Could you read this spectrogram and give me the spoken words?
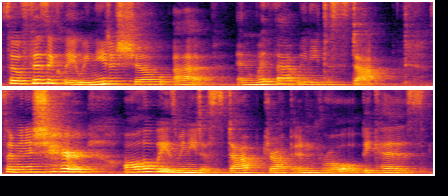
So, physically, we need to show up, and with that, we need to stop. So, I'm going to share all the ways we need to stop, drop, and roll because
